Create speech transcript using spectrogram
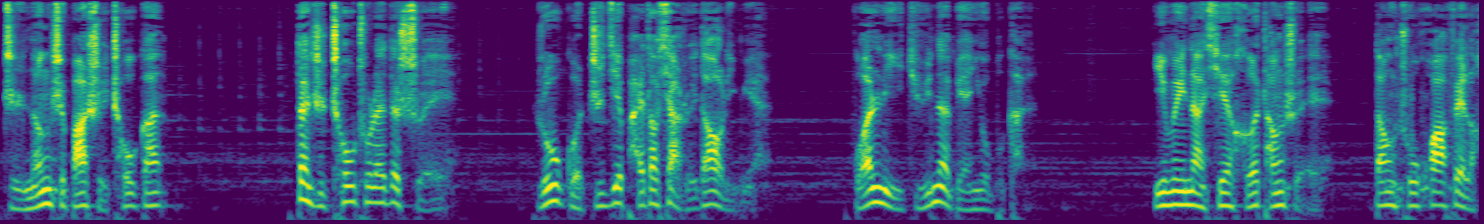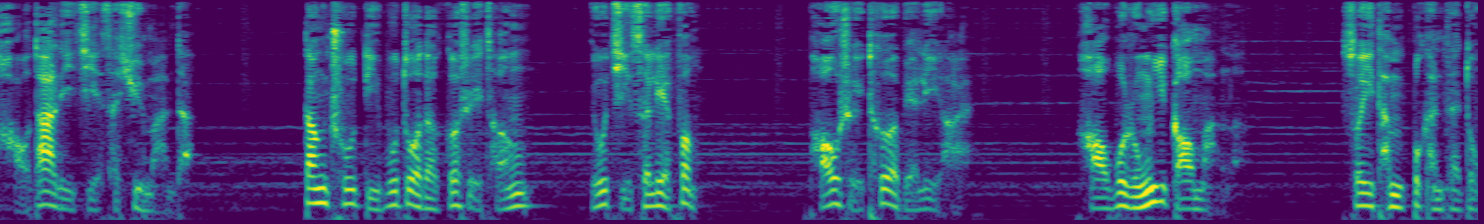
只能是把水抽干。但是抽出来的水，如果直接排到下水道里面，管理局那边又不肯。因为那些荷塘水当初花费了好大力气才蓄满的，当初底部做的隔水层有几次裂缝，跑水特别厉害，好不容易搞满了，所以他们不肯再动。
